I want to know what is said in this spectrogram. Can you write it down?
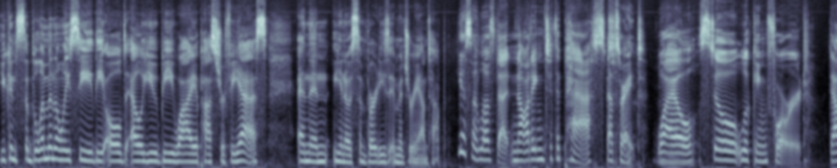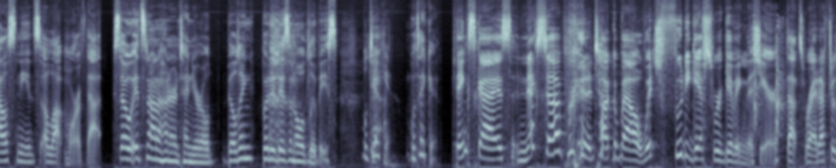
you can subliminally see the old L U B Y apostrophe S and then, you know, some birdie's imagery on top. Yes, I love that. Nodding to the past. That's right. While still looking forward. Dallas needs a lot more of that. So it's not a 110 year old building, but it is an old Luby's. We'll take it. We'll take it. Thanks, guys. Next up, we're going to talk about which foodie gifts we're giving this year. That's right after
